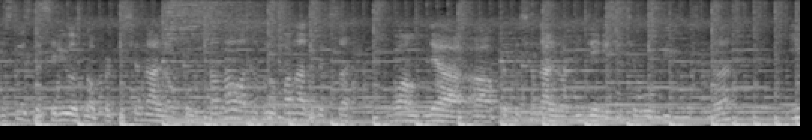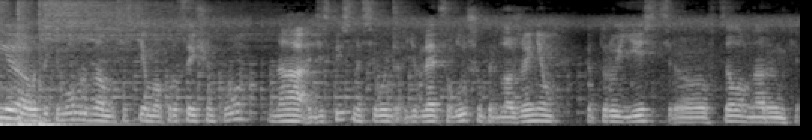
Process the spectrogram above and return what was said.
действительно серьезного профессионального функционала, который понадобится вам для а, профессионального ведения сетевого бизнеса. Э, вот таким образом система Crusation Pro, она действительно сегодня является лучшим предложением, которое есть э, в целом на рынке.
